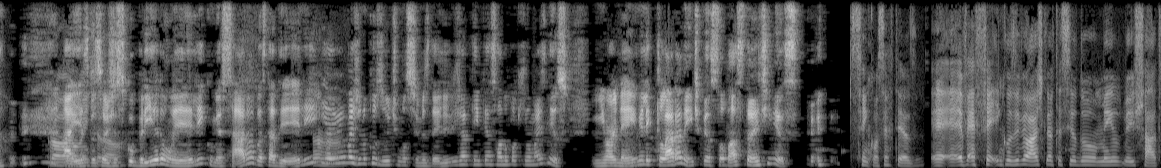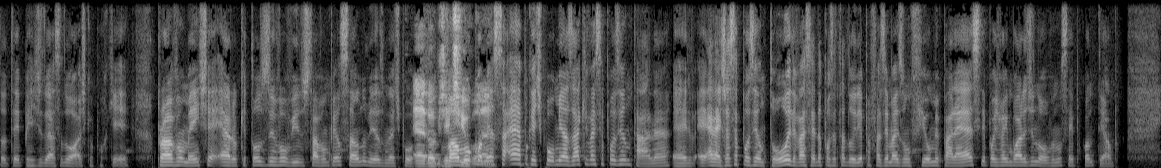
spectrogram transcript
mundo. Aí as pessoas não. descobriram ele, começaram a gostar dele, e aí eu imagino que os últimos filmes dele ele já tem pensado um pouquinho mais nisso. Em Your Name, ele claramente pensou bastante nisso. Sim, com certeza. É, é- é fe- Inclusive, eu acho que deve ter sido meio, meio chato ter perdido essa do Oscar, porque provavelmente era o que todos os envolvidos estavam pensando mesmo, né? Tipo, Era o objetivo, vamos né? começar. É, porque, tipo, o Miyazaki vai se aposentar, né? É, ele, é, já se aposentou, ele vai sair da aposentadoria pra fazer mais um filme, parece, e depois vai embora de novo, não sei por quanto tempo.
